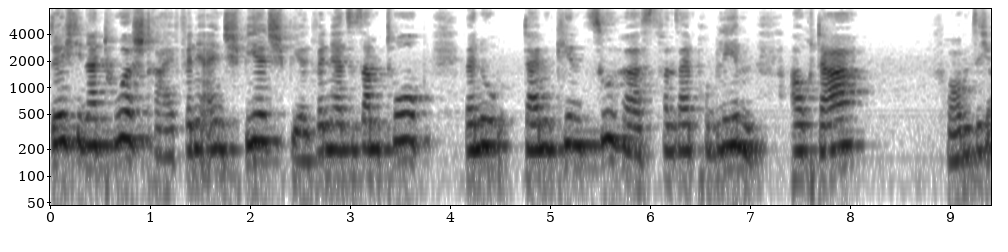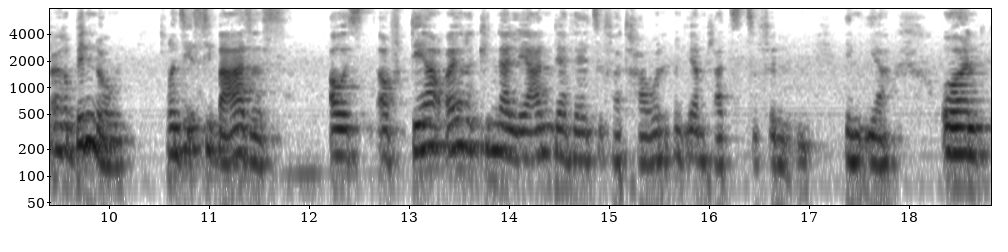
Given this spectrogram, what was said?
durch die Natur streift, wenn ihr ein Spiel spielt, wenn ihr zusammen tobt, wenn du deinem Kind zuhörst von seinen Problemen, auch da formt sich eure Bindung und sie ist die Basis aus, auf der eure Kinder lernen, der Welt zu vertrauen und ihren Platz zu finden in ihr. Und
